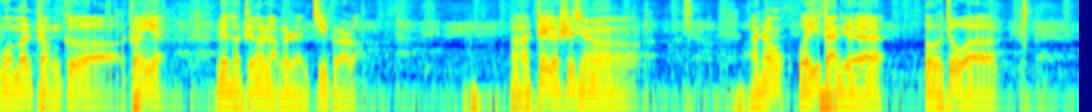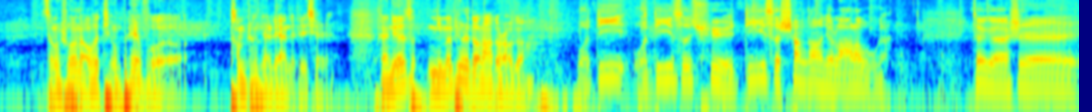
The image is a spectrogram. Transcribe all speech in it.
我们整个专业里头只有两个人及格了。呃，这个事情，反正我一感觉，呃，就我怎么说呢，我挺佩服他们成天练的这些人。感觉你们平时都拉多少个？我第一我第一次去，第一次上杠就拉了五个。这个是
